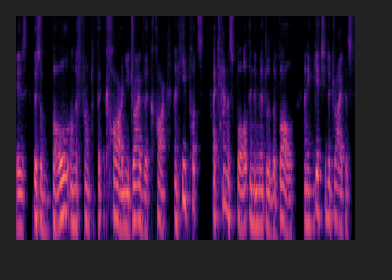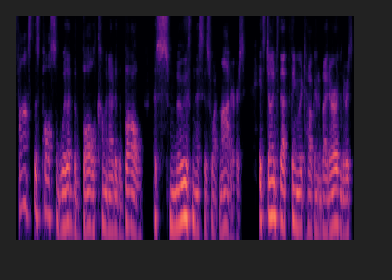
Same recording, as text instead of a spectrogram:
is there's a ball on the front of the car and you drive the car and he puts a tennis ball in the middle of the ball and he gets you to drive as fast as possible without the ball coming out of the ball. The smoothness is what matters. It's down to that thing we are talking about earlier is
